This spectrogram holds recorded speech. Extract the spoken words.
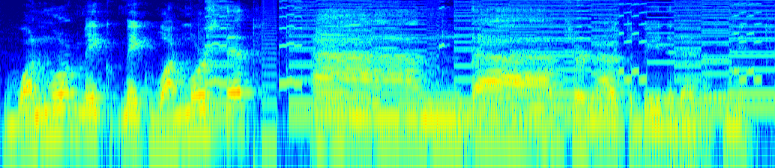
one more, make make one more step, and that turned out to be the death of me.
